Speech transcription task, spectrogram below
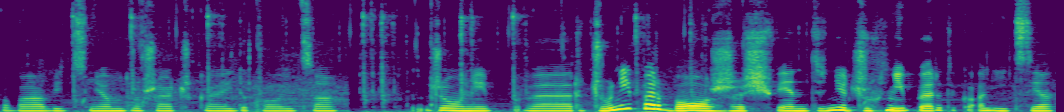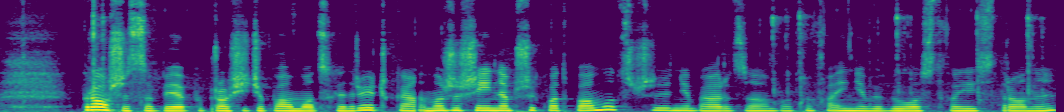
pobawić z nią troszeczkę i do końca. Juniper. Juniper? Boże święty, nie Juniper, tylko Alicja. Proszę sobie poprosić o pomoc Henryczka. Możesz jej na przykład pomóc, czy nie bardzo? Bo to fajnie by było z twojej strony.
